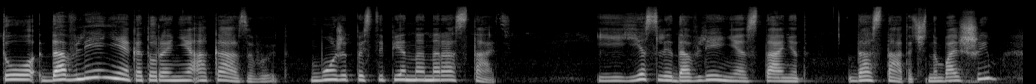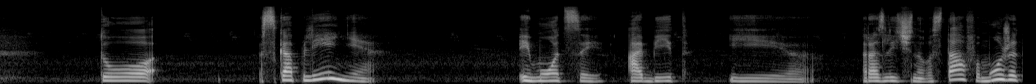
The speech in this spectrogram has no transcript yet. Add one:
то давление, которое они оказывают, может постепенно нарастать. И если давление станет достаточно большим, то скопление эмоций, обид и различного стафа может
